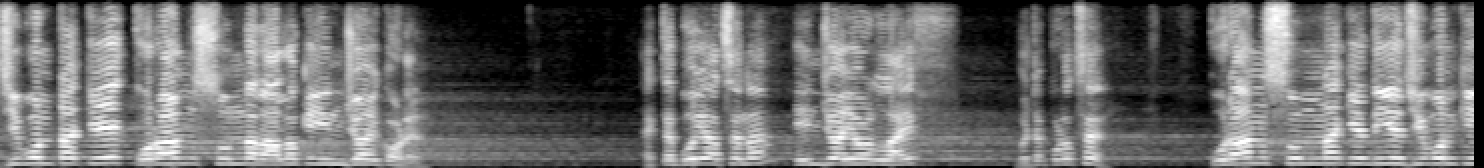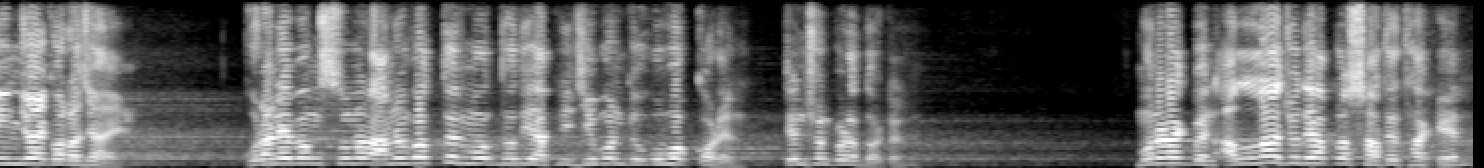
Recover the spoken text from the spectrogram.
জীবনটাকে কোরআন, সুন্নার আলোকে এনজয় করেন। একটা বই আছে না? এনজয় ইওর লাইফ বইটা পড়েছেন কোরআন, সুন্নাকে দিয়ে জীবনকে এনজয় করা যায়। কোরআন এবং সুন্নার আনুগত্যের মধ্য দিয়ে আপনি জীবনকে উপভোগ করেন। টেনশন করার দরকার নেই। মনে রাখবেন, আল্লাহ যদি আপনার সাথে থাকেন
